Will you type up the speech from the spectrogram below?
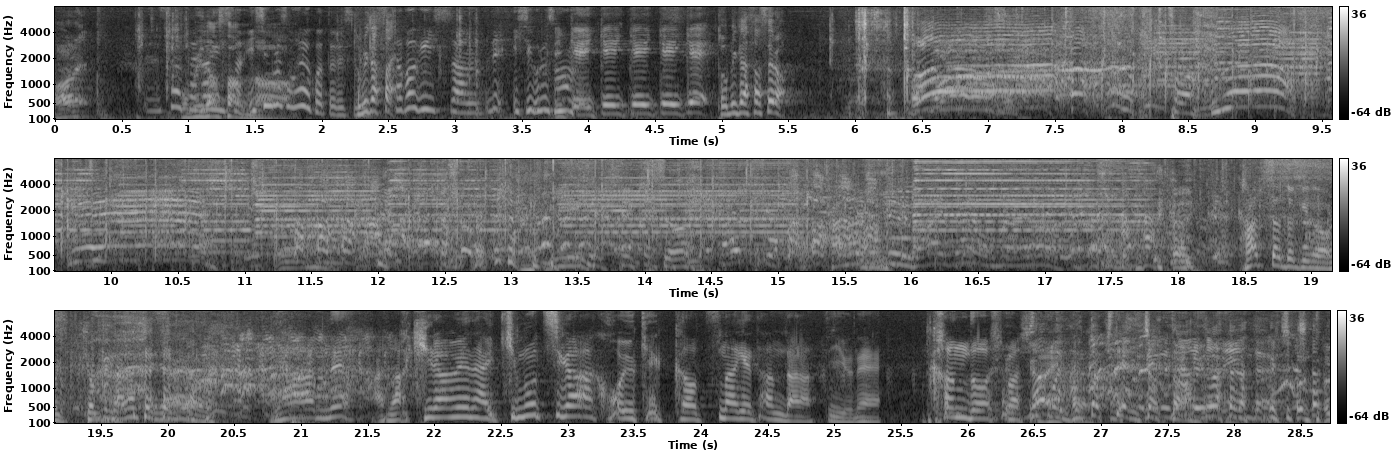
あれ？さあ高木さん、石黒さん早かったですね。高岸さんで石黒さん。いけいけいけいけいけ。飛び出させろ。ああ。うわ。勝った時の曲流したんじゃないの？いやねあの諦めない気持ちがこういう結果をつなげたんだなっていうね感動しましたね。グッときてるちょっと。ちょっと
